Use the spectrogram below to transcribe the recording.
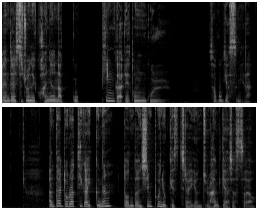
멘델스존의 관현악곡 핑갈의 동굴 서곡이었습니다. 안탈 도라티가 이끄는 런던 심포니 오케스트라 연주를 함께 하셨어요.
